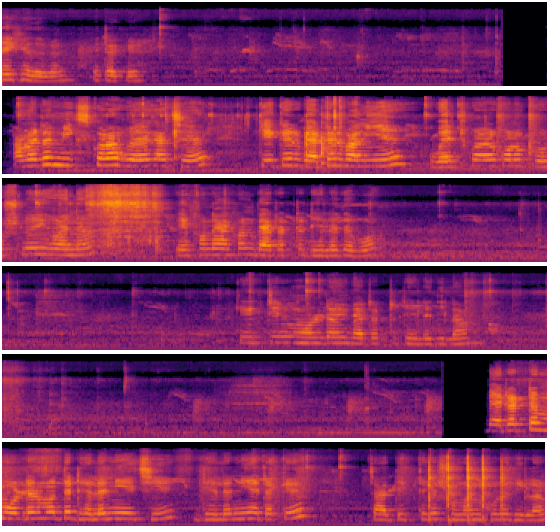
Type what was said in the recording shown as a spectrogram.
রেখে দেবেন এটাকে। আমার এটা মিক্স করা হয়ে গেছে। কেকের ব্যাটার বানিয়ে ওয়েট করার কোনো প্রশ্নই হয় না। এখানে এখন ব্যাটারটা ঢেলে দেব। কেকটির মোল্ডে আমি ব্যাটারটা ঢেলে দিলাম। ব্যাটারটা মোল্ডের মধ্যে ঢেলে নিয়েছি। ঢেলে নিয়ে এটাকে চারদিক থেকে সমান করে দিলাম।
